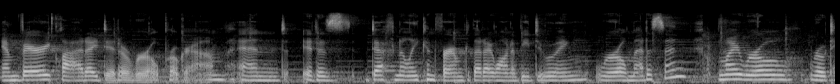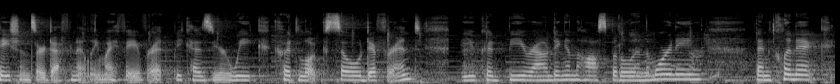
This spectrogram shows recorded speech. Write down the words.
I'm very glad I did a rural program and it is definitely confirmed that I want to be doing rural medicine. My rural rotations are definitely my favorite because your week could look so different. You could be rounding in the hospital in the morning, then clinic,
